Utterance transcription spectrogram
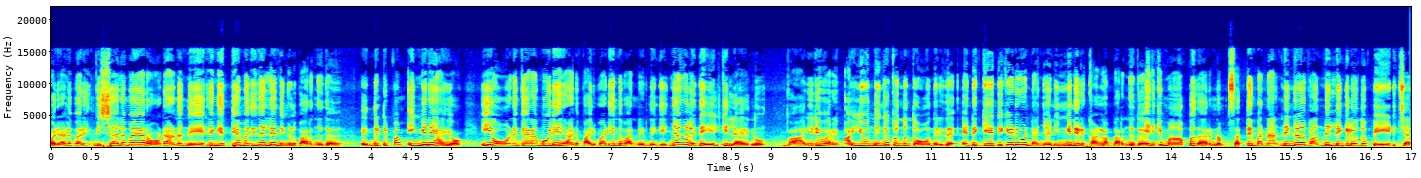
ഒരാൾ പറയും വിശാലമായ റോഡാണ്. നേരെ എത്തിയാൽ മതി എന്നല്ലേ നിങ്ങൾ പറഞ്ഞത്? എന്നിട്ടിപ്പം ഇങ്ങനെയായോ? ഈ ഓണം കയറാൻ മൂലയിലാണ് പരിപാടി എന്ന് പറഞ്ഞിരുന്നെങ്കിൽ ഞങ്ങൾ ഇത് ഏൽക്കില്ലായിരുന്നു. വാര്യര് പറയും അയ്യോ നിങ്ങൾക്കൊന്നും തോന്നരുത്. എന്റെ ഗതികേട് കൊണ്ടാണ് ഞാൻ ഇങ്ങനെ ഒരു കള്ളം പറഞ്ഞത്. എനിക്ക് മാപ്പ് തരണം. സത്യം പറഞ്ഞാൽ നിങ്ങൾ വന്നില്ലെങ്കിലോ എന്ന് പേടിച്ചാ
